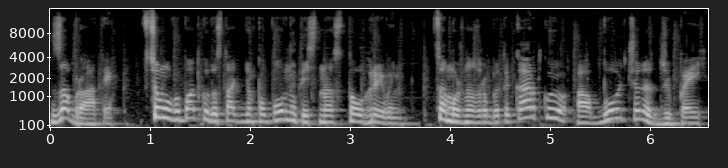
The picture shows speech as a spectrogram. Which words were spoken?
забрати. В цьому випадку достатньо поповнитись на 100 гривень. Це можна зробити карткою або через GPay.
